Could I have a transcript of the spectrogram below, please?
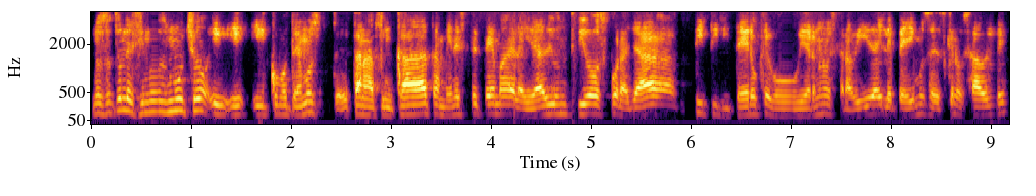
Nosotros le decimos mucho y, como tenemos tan afincada también este tema de la idea de un Dios por allá titiritero que gobierna nuestra vida y le pedimos a Dios que nos hable,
